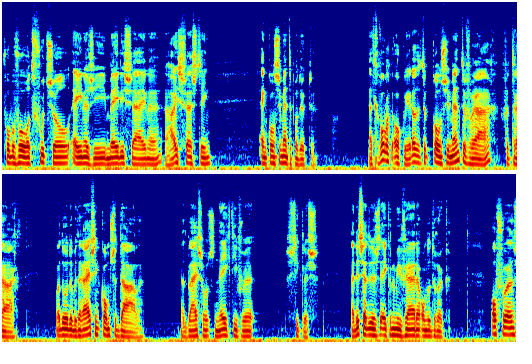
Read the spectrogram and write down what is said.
voor bijvoorbeeld voedsel, energie, medicijnen, huisvesting en consumentenproducten. Het gevolg ook weer dat het de consumentenvraag vertraagt, waardoor de bedrijfsinkomsten dalen. Het blijft zo'n negatieve cyclus. Nou, dit zet dus de economie verder onder druk. Of we een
